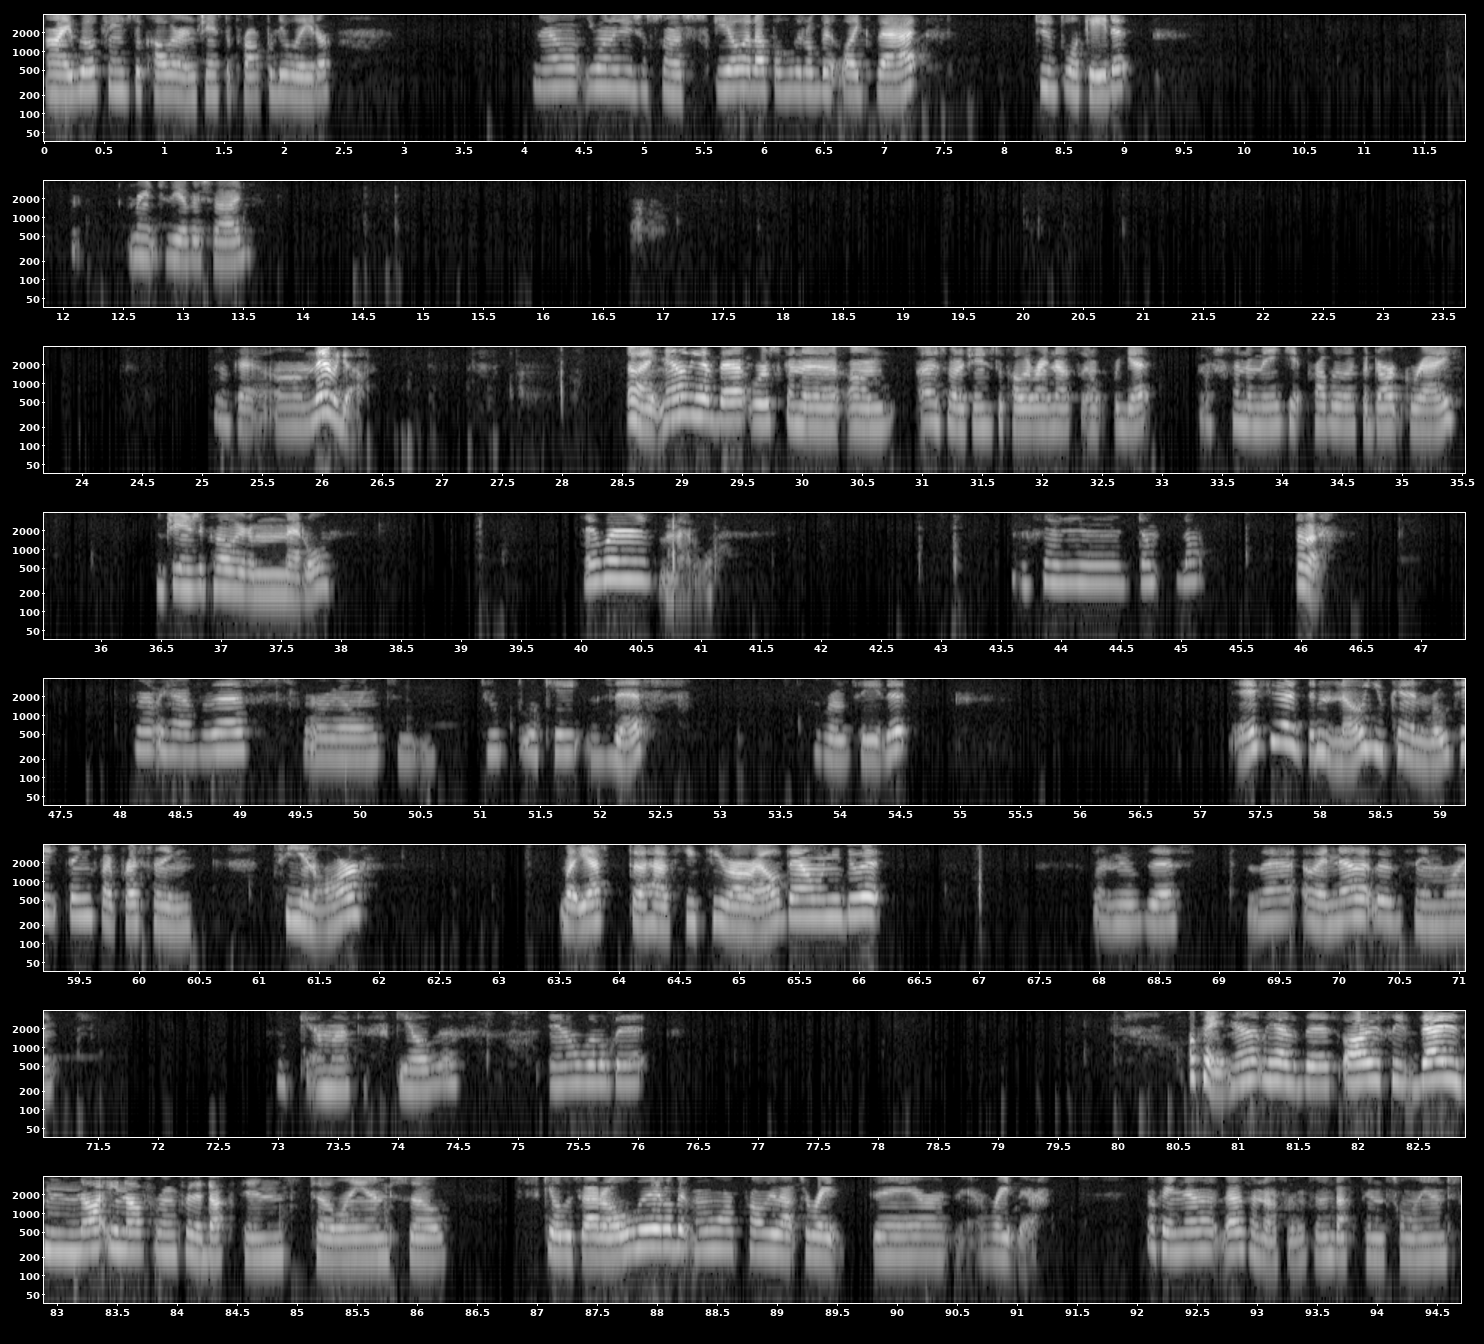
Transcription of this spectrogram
I will change the color and change the property later now what you want to do is just want to scale it up a little bit like that duplicate it right to the other side Okay, um, there we go. Alright, now we have that, we're just gonna, um, I just want to change the color right now so I don't forget. I'm just gonna make it probably like a dark gray. And change the color to metal. Hey, where's the metal? Okay. Now we have this. We're going to duplicate this. Rotate it. If you guys didn't know, you can rotate things by pressing T and R. But you have to have CTRL down when you do it. Let move this to that. Okay, now that they're the same length. Okay, I'm gonna have to scale this in a little bit. Okay, now that we have this, obviously that is not enough room for the duck pins to land, so scale this out a little bit more, probably about to right there, right there. Okay, now that's enough room for the duck pins to land.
